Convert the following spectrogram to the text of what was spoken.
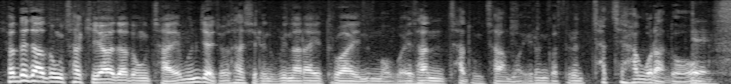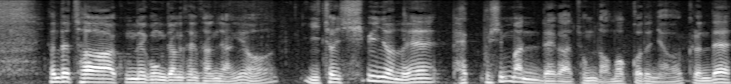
현대자동차, 기아자동차의 문제죠. 사실은 우리나라에 들어와 있는 뭐 외산 자동차 뭐 이런 것들은 차치하고라도 네. 현대차 국내 공장 생산량이요. 2012년에 190만 대가 좀 넘었거든요. 그런데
